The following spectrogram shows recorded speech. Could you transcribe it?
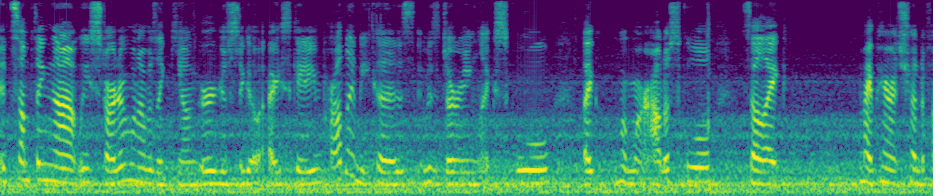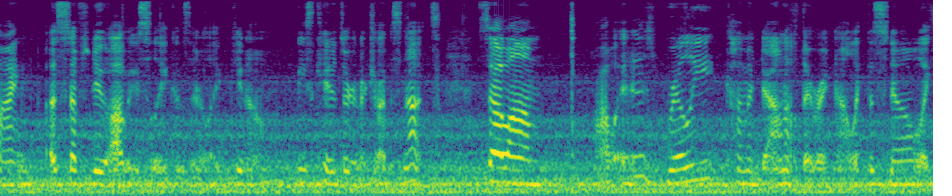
it's something that we started when I was like younger just to go ice skating, probably because it was during like school, like when we're out of school. So like my parents tried to find us stuff to do, obviously, because they're like, you know, these kids are gonna drive us nuts. So um, wow, it is really coming down out there right now. Like the snow, like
